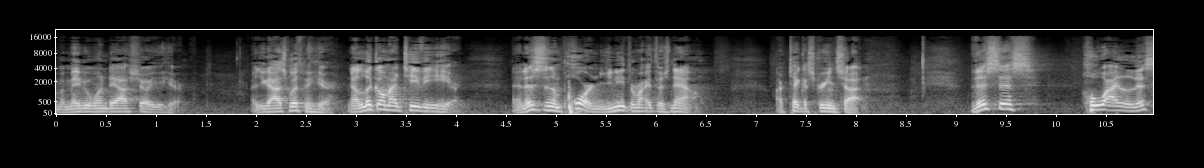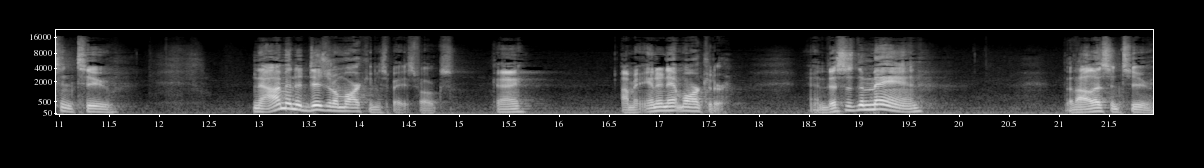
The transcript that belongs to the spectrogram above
but maybe one day I'll show you here. Are you guys with me here? Now look on my TV here. And this is important. You need to write this down or take a screenshot. This is who I listen to. Now, I'm in the digital marketing space, folks. Okay? I'm an internet marketer. And this is the man that I listen to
